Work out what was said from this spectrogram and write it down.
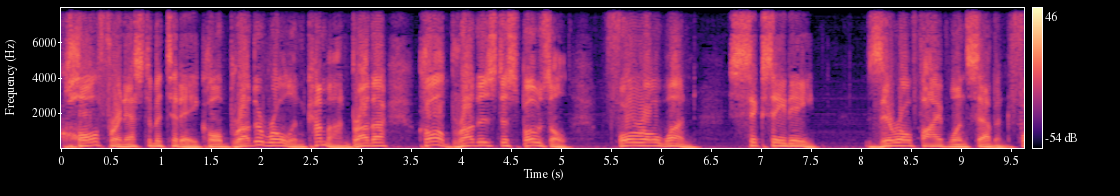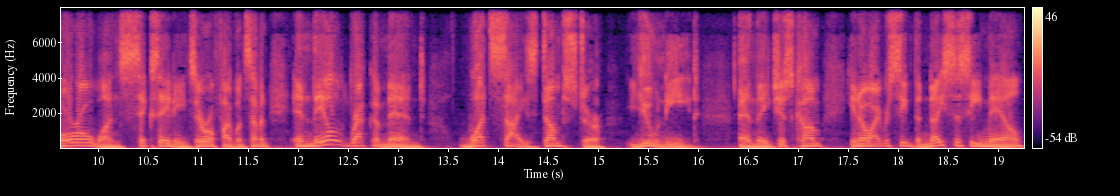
Call for an estimate today. Call Brother Roland. Come on, brother. Call Brothers Disposal 401 688 0517. 401 688 0517. And they'll recommend what size dumpster you need. And they just come. You know, I received the nicest email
